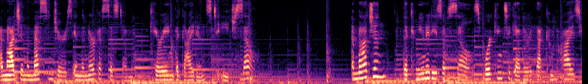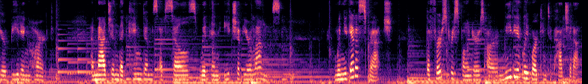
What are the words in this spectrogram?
Imagine the messengers in the nervous system carrying the guidance to each cell. Imagine the communities of cells working together that comprise your beating heart. Imagine the kingdoms of cells within each of your lungs. When you get a scratch, the first responders are immediately working to patch it up.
